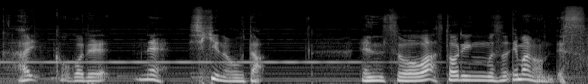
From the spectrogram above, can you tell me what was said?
はいここでね四季の歌。演奏はストリングス・エマノンです。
